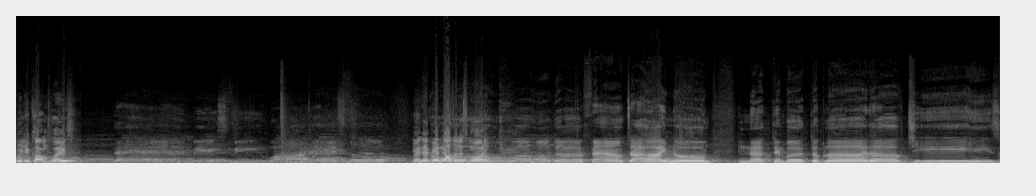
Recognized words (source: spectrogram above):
Will you come, please? May there be another this morning. other fount I know, nothing but the blood of Jesus.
